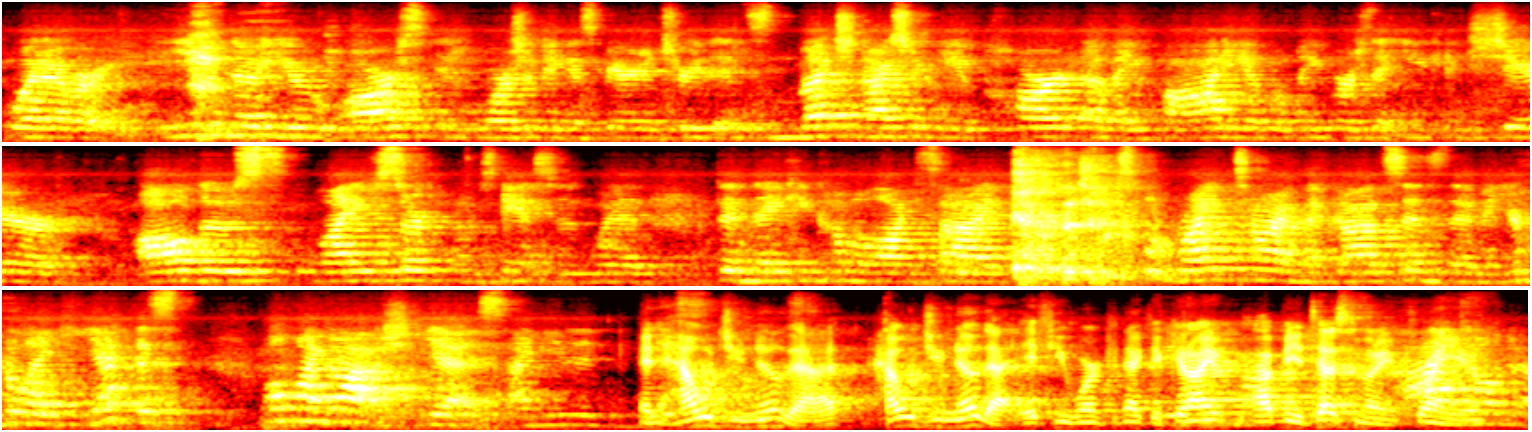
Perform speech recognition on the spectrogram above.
whatever, even though you are in worshiping in spirit and truth, it's much nicer to be a part of a body of believers that you can share all those life circumstances with, then they can come alongside just the right time that God sends them, and you're like, yes, oh my gosh, yes, I needed. And how would you know that? How would you know that if you weren't connected? Can I, I'll be a testimony in front of you. I don't know.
